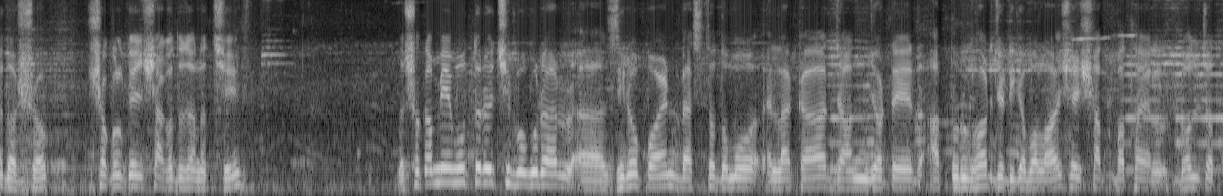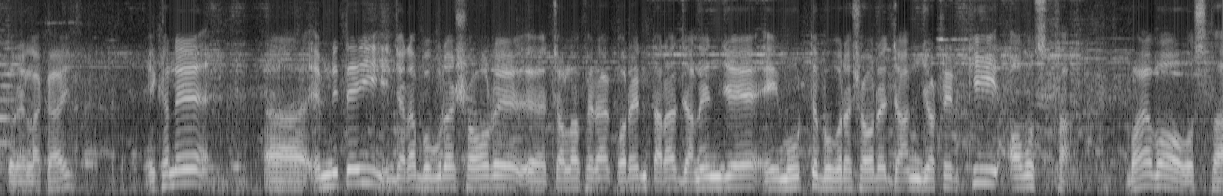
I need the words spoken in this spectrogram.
দর্শক, সকলকে স্বাগত জানাচ্ছি। দর্শক, আমি এই মুহূর্তে রয়েছি বগুড়ার জিরো পয়েন্ট ব্যস্ততম এলাকা, যানজটের আতুরঘর যেটিকে বলা হয়, সেই সাতমাথা গোল চত্বর এলাকায়। এখানে এমনিতেই যারা বগুড়া শহরে চলাফেরা করেন, তারা জানেন যে এই মুহূর্তে বগুড়া শহরে যানজটের কি অবস্থা, ভয়াবহ অবস্থা।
